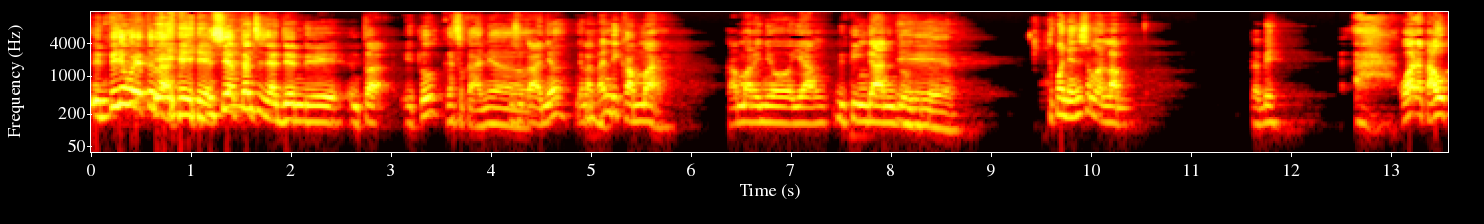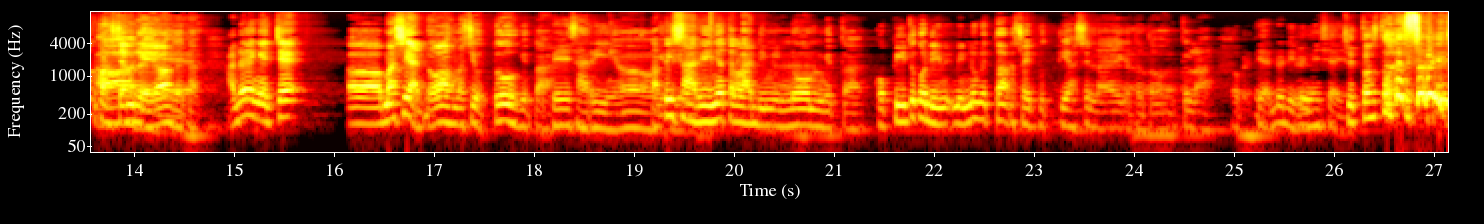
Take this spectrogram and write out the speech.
intinya mulai itu lah Iya, iya, disiapkan sesajen di untuk itu kesukaannya. kesukaannya nyalakan di kamar. Kamarnya yang ditinggal tuh. Iya. itu panjangnya semalam Tapi? Ah wah udah tahu kepastian Oh, dia ya gitu. ada yang ngecek eh, masih ada masih utuh gitu tapi sarinya. tapi gitu ya. seharinya telah diminum gitu kopi itu kok diminum itu harus soy putih hasil lah ya, gitu tuh itulah Oh berarti ada di Indonesia ya. Citos tuh soy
